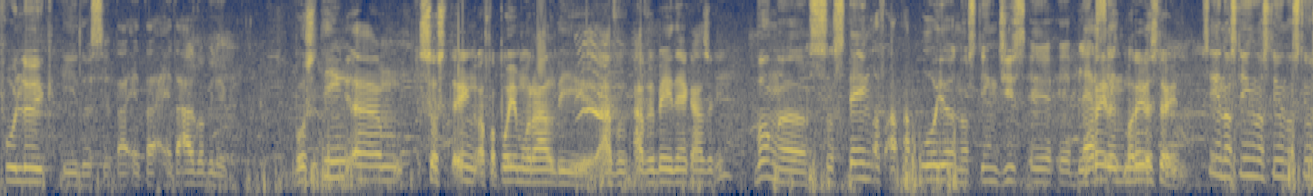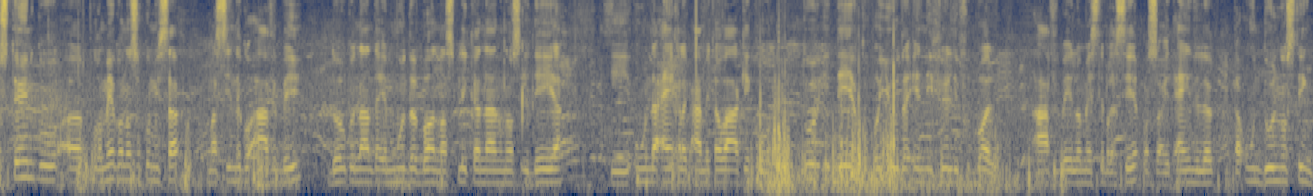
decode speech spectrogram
full leuk e dus é algo leuk. Você tem um, sustento ou apoio moral de AVB nesse caso aqui? Bom, sustento ou apoio, nós temos diz é, é blessing. Morele steun? Sim, nós temos nós temos nós temos steun com uh, por meio com nosso comissário, mas sim com AVB, do que nada é muito bom, nós explica na nossa ideia E onda eigenlijk aan met de door ideeën op ajuda in die veld voetbal. AVB lo meste Brasil, was uiteindelijk dat een doel nog sting.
